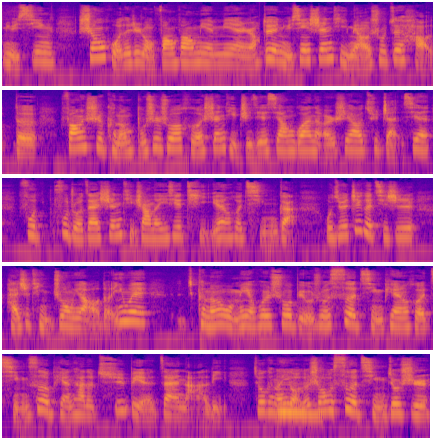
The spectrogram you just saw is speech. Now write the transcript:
女性生活的这种方方面面，然后对女性身体描述最好的方式，可能不是说和身体直接相关的，而是要去展现附附着在身体上的一些体验和情感。我觉得这个其实还是挺重要的，因为。可能我们也会说，比如说色情片和情色片，它的区别在哪里？就可能有的时候色情就是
